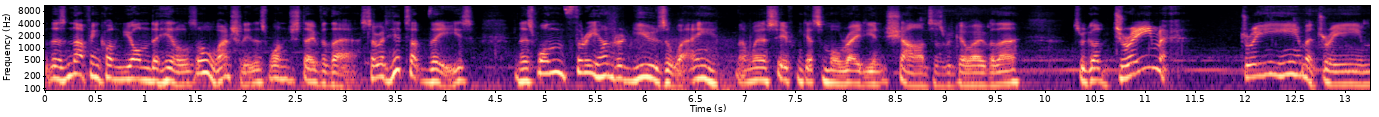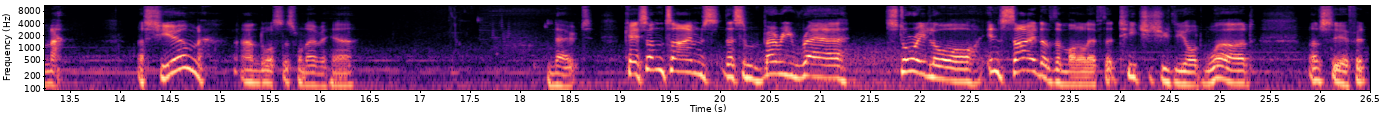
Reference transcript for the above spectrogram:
but there's nothing on yonder hills. Oh, actually, there's one just over there. So it hit up these, and there's one 300 U's away, and we'll see if we can get some more radiant shards as we go over there. So we've got dream, dream, a dream, assume, and what's this one over here? Note. Okay, sometimes there's some very rare story lore inside of the monolith that teaches you the odd word. Let's see if it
